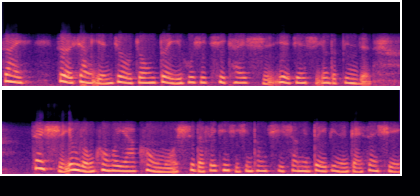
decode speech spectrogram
在这项研究中，对于呼吸器开始夜间使用的病人，在使用容控或压控模式的非侵袭性通气上面，对病人改善血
